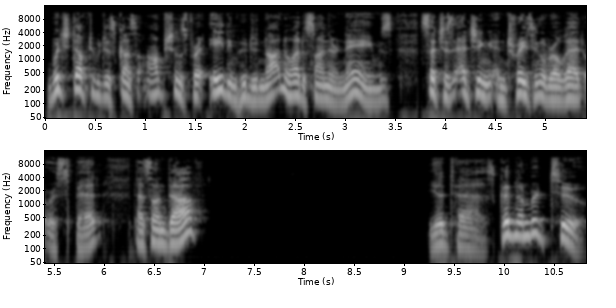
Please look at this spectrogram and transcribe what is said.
Which stuff do we discuss options for aiding who do not know how to sign their names, such as etching and tracing over lead or spit? That's on Daf. Yud test. Good number two.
